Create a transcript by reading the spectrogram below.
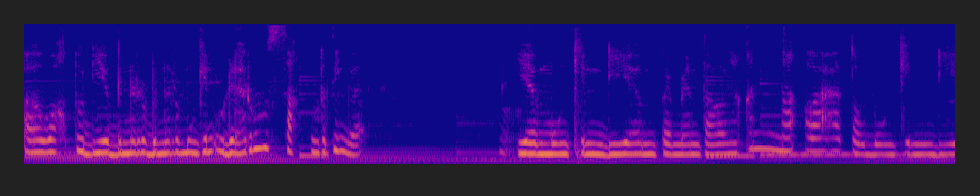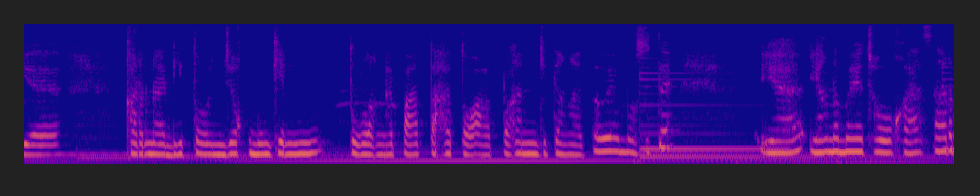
uh, waktu dia bener-bener mungkin udah rusak ngerti nggak? Ya mungkin dia sampai mentalnya kena lah atau mungkin dia karena ditonjok mungkin tulangnya patah atau apa kan kita nggak tahu ya. Maksudnya ya yang namanya cowok kasar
